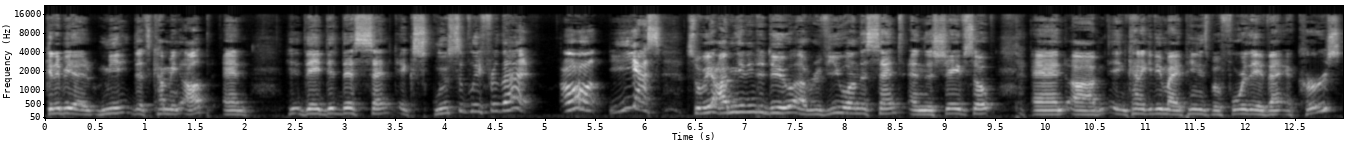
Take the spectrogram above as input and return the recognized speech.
going to be a meet that's coming up and they did this scent exclusively for that. Oh, yes! So we, I'm getting to do a review on the scent and the shave soap and, um, and kind of give you my opinions before the event occurs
